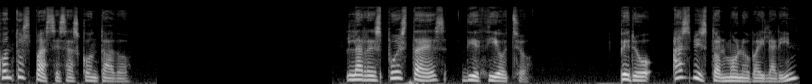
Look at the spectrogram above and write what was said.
¿Cuántos pases has contado? La respuesta es 18. Pero, ¿has visto al mono bailarín?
